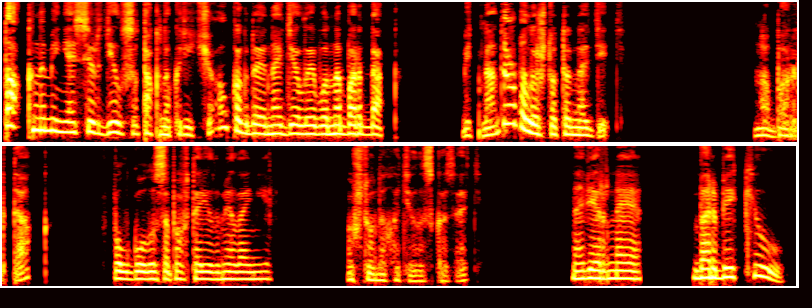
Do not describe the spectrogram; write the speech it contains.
так на меня сердился, так накричал, когда я надела его на бардак. Ведь надо же было что-то надеть. — На бардак? — в полголоса повторила Меланья. А что она хотела сказать? — Наверное, барбекю, —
